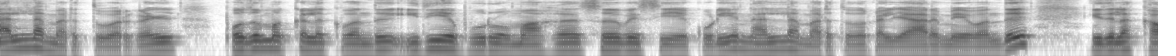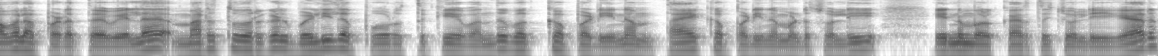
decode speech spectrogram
நல்ல மருத்துவர்கள் பொதுமக்களுக்கு வந்து இதயபூர்வமாக சேவை செய்யக்கூடிய நல்ல மருத்துவர்கள் யாருமே வந்து இதில் கவலைப்பட தேவையில்லை மருத்துவர்கள் வெளியில் போகிறதுக்கே வந்து வெக்கப்படினம் தயக்கப்படினம் என்று சொல்லி இன்னும் ஒரு கருத்து சொல்லியிருக்கார்.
